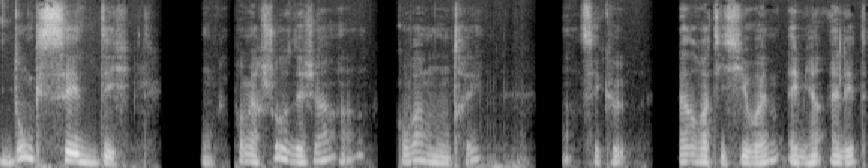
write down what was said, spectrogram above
donc c'est D. Donc, première chose déjà hein, qu'on va montrer, hein, c'est que la droite ici OM, eh elle est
